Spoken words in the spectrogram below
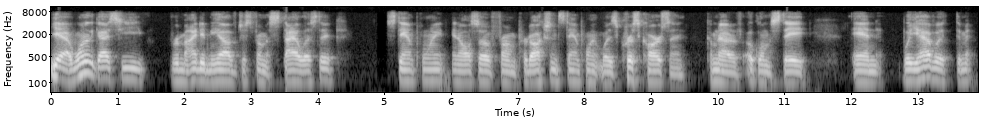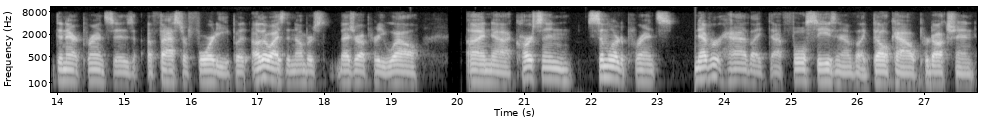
Yeah, one of the guys he reminded me of just from a stylistic standpoint and also from production standpoint was Chris Carson coming out of Oklahoma State. And what you have with De- Deneric Prince is a faster 40, but otherwise the numbers measure up pretty well. And uh, Carson, similar to Prince, never had like that full season of like bell cow production,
